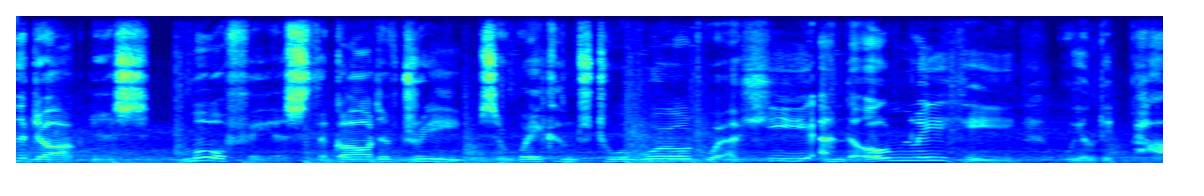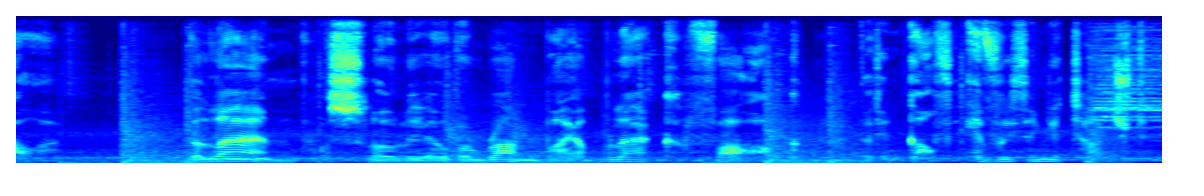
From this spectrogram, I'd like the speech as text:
In the darkness, Morpheus, the god of dreams, awakened to a world where he and only he wielded power. The land was slowly overrun by a black fog that engulfed everything it touched.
